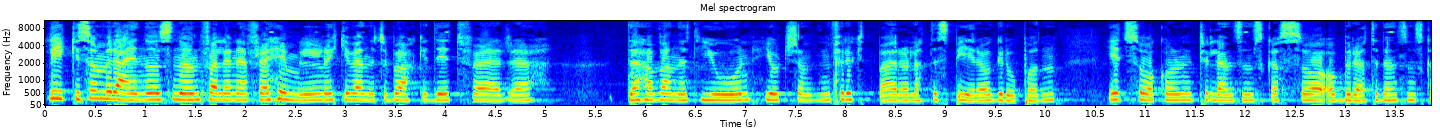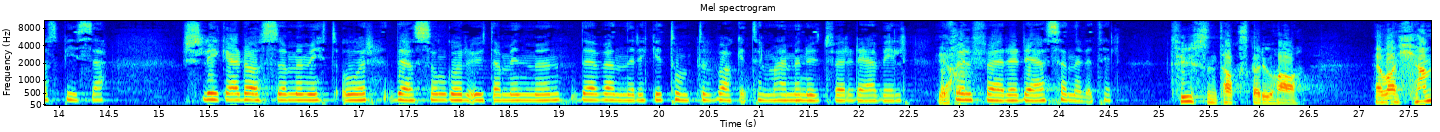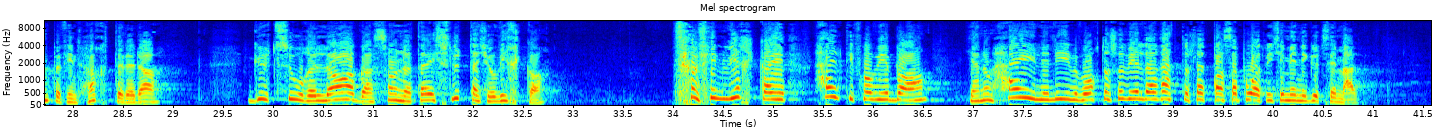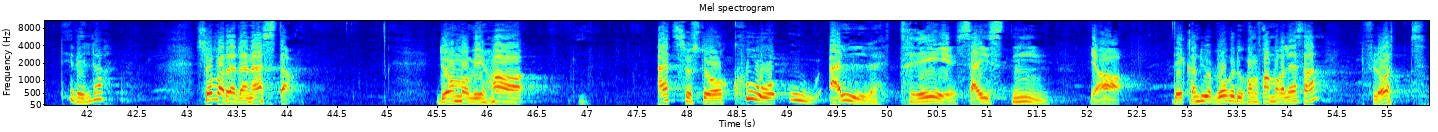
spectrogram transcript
Like som regnet og snøen faller ned fra himmelen og ikke vender tilbake dit før eh, det har vannet jorden, gjort som den fruktbar og latt det spire og gro på den, gitt såkorn til den som skal så og brød til den som skal spise. Slik er det også med mitt ord, det som går ut av min munn, det vender ikke tomt tilbake til meg, men utfører det jeg vil, og Ja. fullfører det jeg sender det til. Tusen takk skal du ha. Det var kjempefint. Hørte det da? Guds ord er laga sånn at de slutter ikke å virke. Så vil virker helt ifra vi er barn, gjennom hele livet vårt, og så vil det rett og slett passe på at vi ikke minner Guds himmel. Det vil det. Så var det det neste. Da må vi ha et som står KOL 316. Ja, det kan du, våge du komme fram og lese? Flott.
